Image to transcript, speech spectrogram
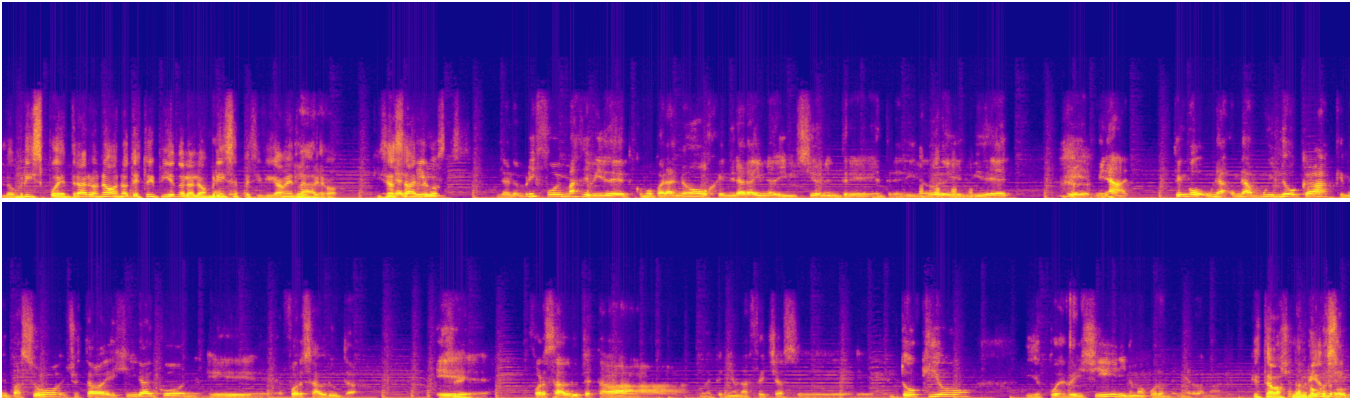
lombriz puede entrar o no. No te estoy pidiendo la lombriz específicamente, pero quizás algo. La lombriz fue más de bidet, como para no generar ahí una división entre, entre el inodoro y el bidet. Eh, mirá, tengo una, una, muy loca que me pasó. Yo estaba de gira con Fuerza Bruta. Eh, Fuerza Bruta estaba, tenía unas fechas eh, eh, en Tokio y después Beijing y no me acuerdo dónde mierda más. ¿Qué estabas cubriendo?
